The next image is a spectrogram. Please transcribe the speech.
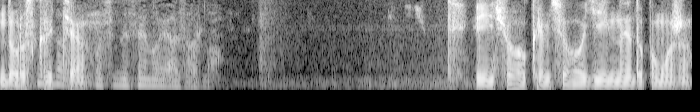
до розкриття. І нічого крім цього їй не допоможе.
